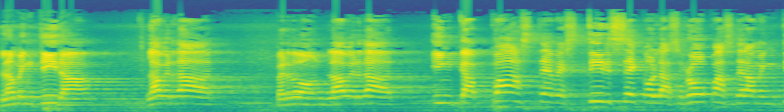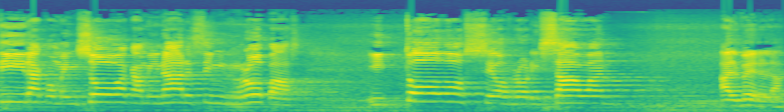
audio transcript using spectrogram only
La mentira, la verdad, perdón, la verdad, incapaz de vestirse con las ropas de la mentira, comenzó a caminar sin ropas y todos se horrorizaban al verla.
